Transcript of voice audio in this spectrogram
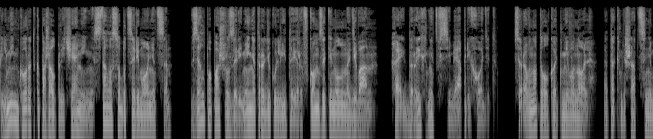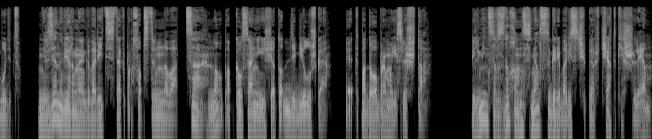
Пельмень коротко пожал плечами и не стал особо церемониться. Взял папашу за ремень от радикулита и рывком закинул на диван. Хай дрыхнет, в себя приходит. Все равно толку от него ноль, а так мешаться не будет. Нельзя, наверное, говорить так про собственного отца, но папка у Сани еще тот дебилушка. Это по-доброму, если что. Пельмень со вздохом снял с Игоря Борисовича перчатки, шлем,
